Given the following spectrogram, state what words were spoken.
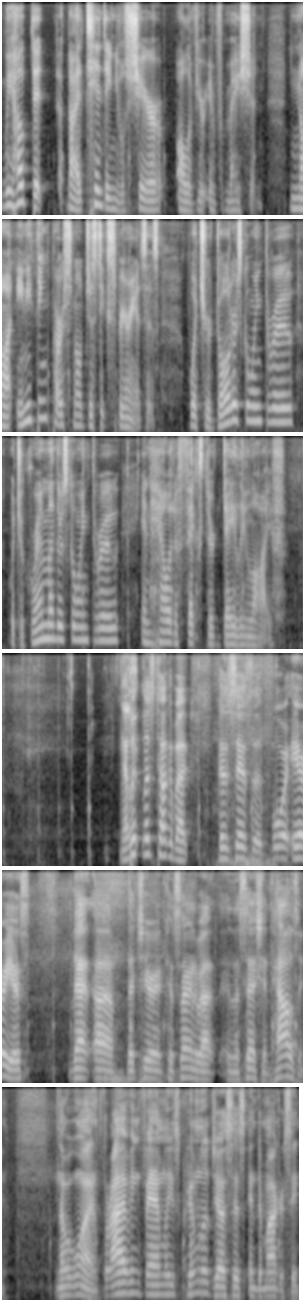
We hope that by attending, you'll share all of your information. Not anything personal, just experiences. What your daughter's going through, what your grandmother's going through, and how it affects their daily life. Now let, us talk about because it says the four areas that uh, that you're concerned about in the session: housing, Number one, thriving families, criminal justice, and democracy.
